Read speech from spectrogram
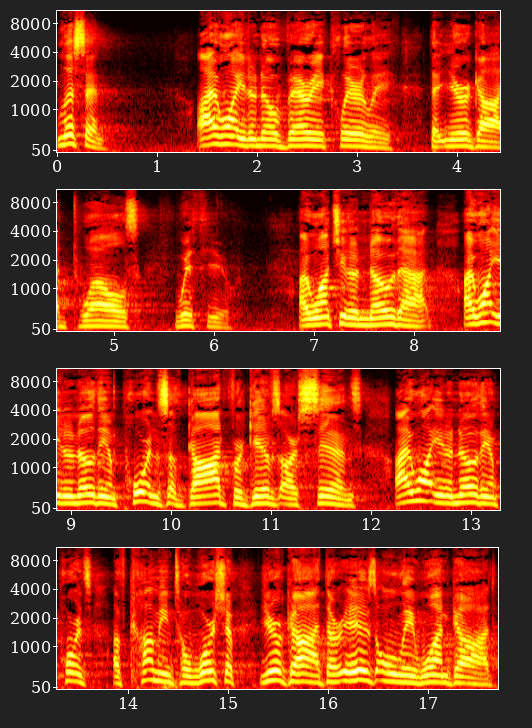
listen, I want you to know very clearly that your God dwells with you. I want you to know that. I want you to know the importance of God forgives our sins. I want you to know the importance of coming to worship your God. There is only one God.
